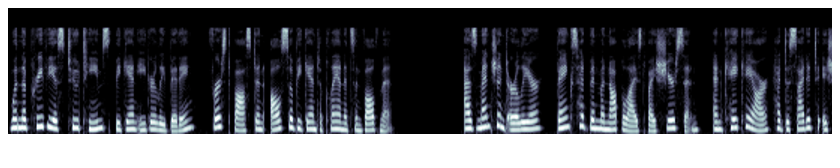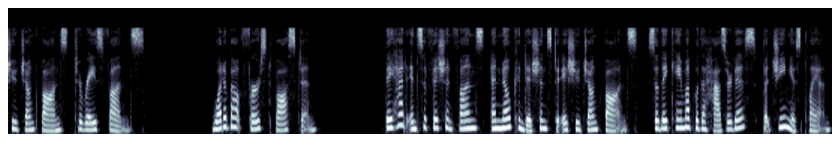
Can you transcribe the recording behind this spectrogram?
When the previous two teams began eagerly bidding, First Boston also began to plan its involvement. As mentioned earlier, banks had been monopolized by Shearson, and KKR had decided to issue junk bonds to raise funds. What about First Boston? They had insufficient funds and no conditions to issue junk bonds, so they came up with a hazardous but genius plan.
